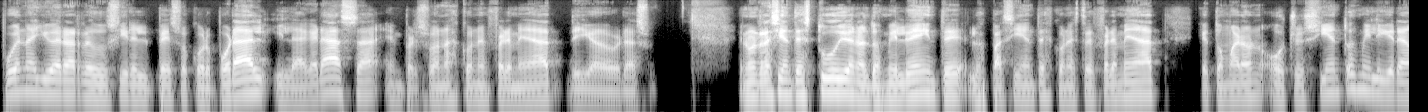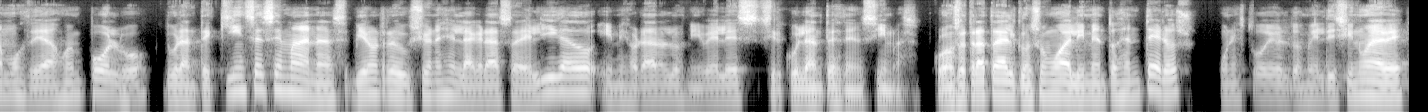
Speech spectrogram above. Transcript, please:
pueden ayudar a reducir el peso corporal y la grasa en personas con enfermedad de hígado graso. En un reciente estudio en el 2020, los pacientes con esta enfermedad que tomaron 800 miligramos de ajo en polvo durante 15 semanas vieron reducciones en la grasa del hígado y mejoraron los niveles circulantes de enzimas. Cuando se trata del consumo de alimentos enteros, un estudio del 2019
